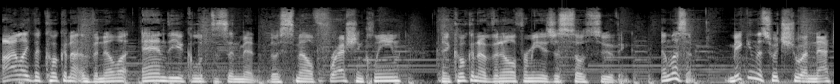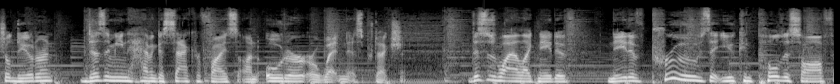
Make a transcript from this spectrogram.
I like the coconut and vanilla and the eucalyptus and mint. Those smell fresh and clean, and coconut vanilla for me is just so soothing. And listen, making the switch to a natural deodorant doesn't mean having to sacrifice on odor or wetness protection. This is why I like Native. Native proves that you can pull this off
